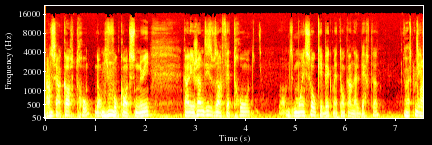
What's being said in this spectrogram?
Alors, c'est encore trop, donc il Mhm. faut continuer. Quand les gens me disent, vous en faites trop, on me dit moins ça au Québec, mettons, qu'en Alberta. Ouais. Mais Ouais.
